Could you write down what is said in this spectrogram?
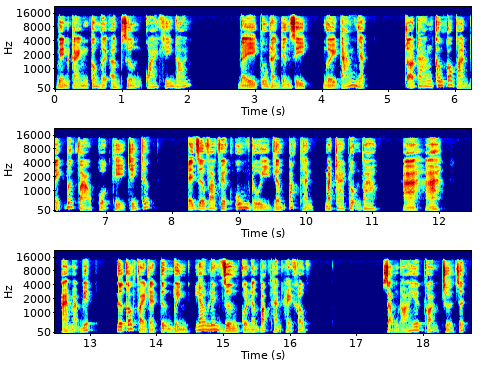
Bên cạnh có người âm dương quái khí nói, đây cũng là những gì người đáng nhận. Rõ ràng không có bản định bước vào cuộc thi chính thức, để dựa vào việc um đùi Lâm Bắc Thần mà trà trộn vào. À à, ai mà biết, ngươi có phải là tự mình leo lên giường của Lâm Bắc Thần hay không? Giọng nói còn chưa dứt,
